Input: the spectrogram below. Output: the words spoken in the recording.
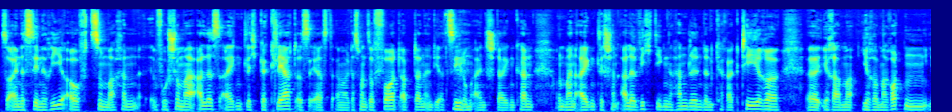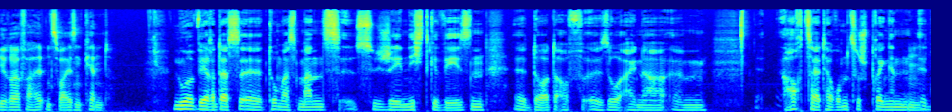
so eine Szenerie aufzumachen, wo schon mal alles eigentlich geklärt ist erst einmal, dass man sofort ab dann in die Erzählung mhm. einsteigen kann und man eigentlich schon alle wichtigen handelnden Charaktere, äh, ihre, ihre Marotten, ihre Verhaltensweisen kennt. Nur wäre das äh, Thomas Manns Sujet nicht gewesen, äh, dort auf äh, so einer ähm, Hochzeit herumzuspringen, mhm.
